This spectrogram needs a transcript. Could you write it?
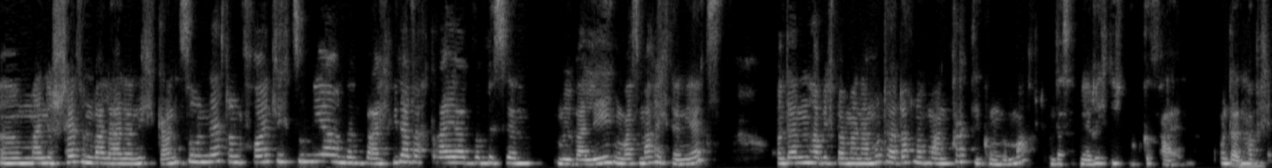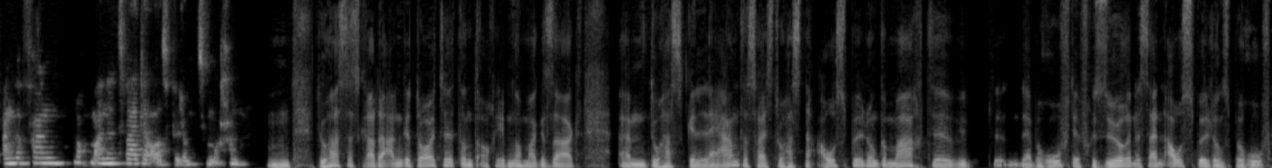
Ähm, meine Chefin war leider nicht ganz so nett und freundlich zu mir und dann war ich wieder nach drei Jahren so ein bisschen Überlegen, was mache ich denn jetzt? Und dann habe ich bei meiner Mutter doch nochmal ein Praktikum gemacht und das hat mir richtig gut gefallen. Und dann habe mhm. ich angefangen, nochmal eine zweite Ausbildung zu machen. Mhm. Du hast es gerade angedeutet und auch eben nochmal gesagt, ähm, du hast gelernt, das heißt, du hast eine Ausbildung gemacht. Äh, der Beruf der Friseurin ist ein Ausbildungsberuf.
